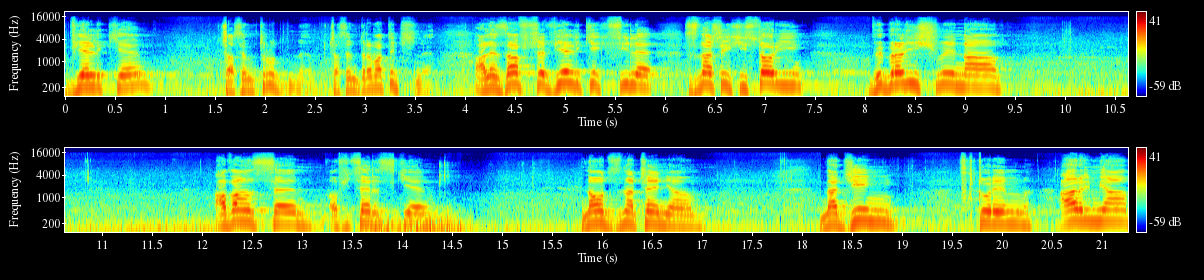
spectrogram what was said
wielkie, czasem trudne, czasem dramatyczne, ale zawsze wielkie chwile z naszej historii wybraliśmy na awanse oficerskie, na odznaczenia, na dzień, w którym armia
